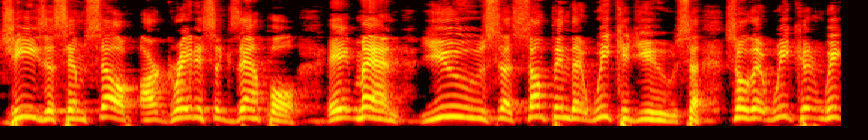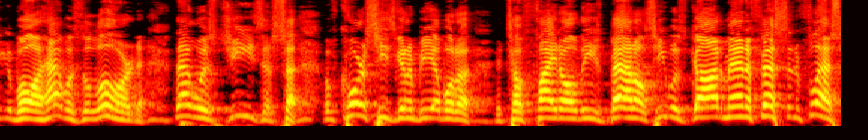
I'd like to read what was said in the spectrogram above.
Jesus Himself, our greatest example, Amen, used uh, something that we could use uh, so that we could, we, well, that was the Lord. That was Jesus. Uh, of course, He's going to be able to, to fight all these battles. He was God manifested in flesh.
